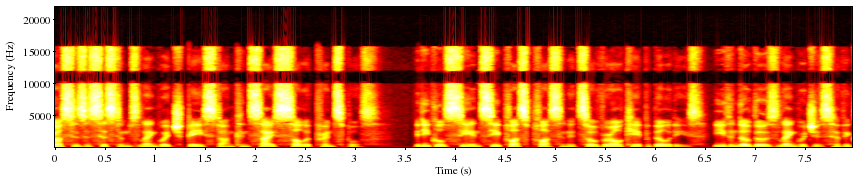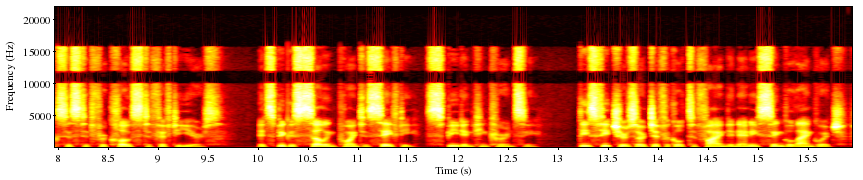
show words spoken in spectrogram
Rust is a systems language based on concise solid principles. It equals C and C++ in its overall capabilities, even though those languages have existed for close to 50 years. Its biggest selling point is safety, speed and concurrency. These features are difficult to find in any single language,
